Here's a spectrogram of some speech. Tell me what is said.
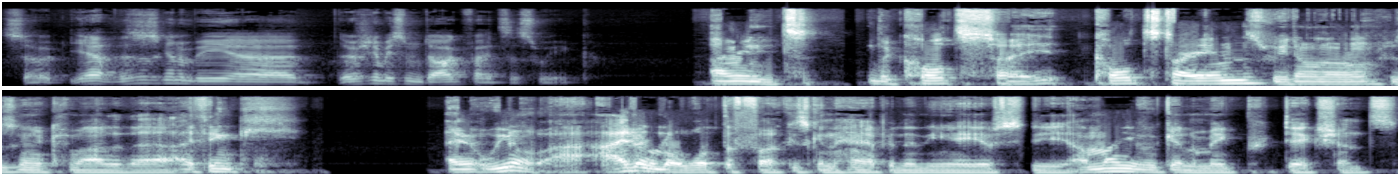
So yeah, this is gonna be uh there's gonna be some dogfights this week. I mean, t- the Colts, Colts, Titans. We don't know who's going to come out of that. I think. I, we don't. I I don't know what the fuck is going to happen in the AFC. I'm not even going to make predictions.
